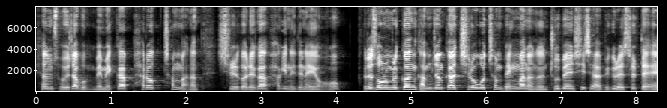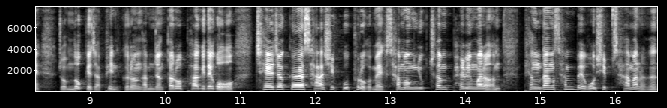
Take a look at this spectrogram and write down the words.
현 소유자분 매매가 8억 1천만 원 실거래가 확인이 되네요. 그래서 오늘 물건 감정가 7억 5천 100만 원은 주변 시세와 비교를 했을 때 좀 높게 잡힌 그런 감정가로 파악이 되고 최저가 49% 금액 3억 6천 8백만 원, 평당 354만 원은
